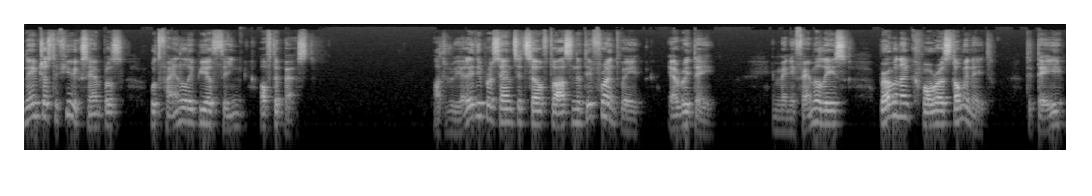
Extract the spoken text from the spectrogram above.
name just a few examples, would finally be a thing of the past. But reality presents itself to us in a different way every day. In many families, permanent quarrels dominate the day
